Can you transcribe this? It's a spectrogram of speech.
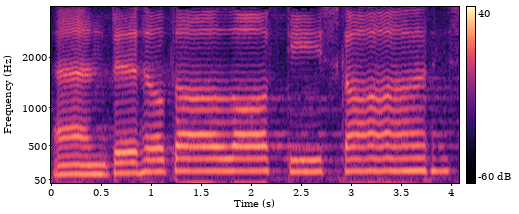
and built the lofty skies.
